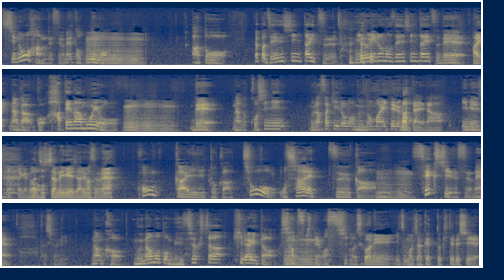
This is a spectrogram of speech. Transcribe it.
知能犯ですよねとっても、うんうんうん。あとやっぱ全身タイツ？緑色の全身タイツで、はい。なんかこうハテナ模様うんうんうん。でなんか腰に紫色の布巻いてるみたいな イメージだったけどまあ実写のイメージありますよね。今回とか超おしゃれっつうか、うんうん。セクシーですよね。確かに。なんか胸元めちゃくちゃ開いたシャツ着てますし、うん確かに。いつもジャケット着てるし。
